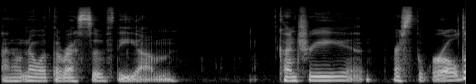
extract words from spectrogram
I don't know what the rest of the um, country and rest of the world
